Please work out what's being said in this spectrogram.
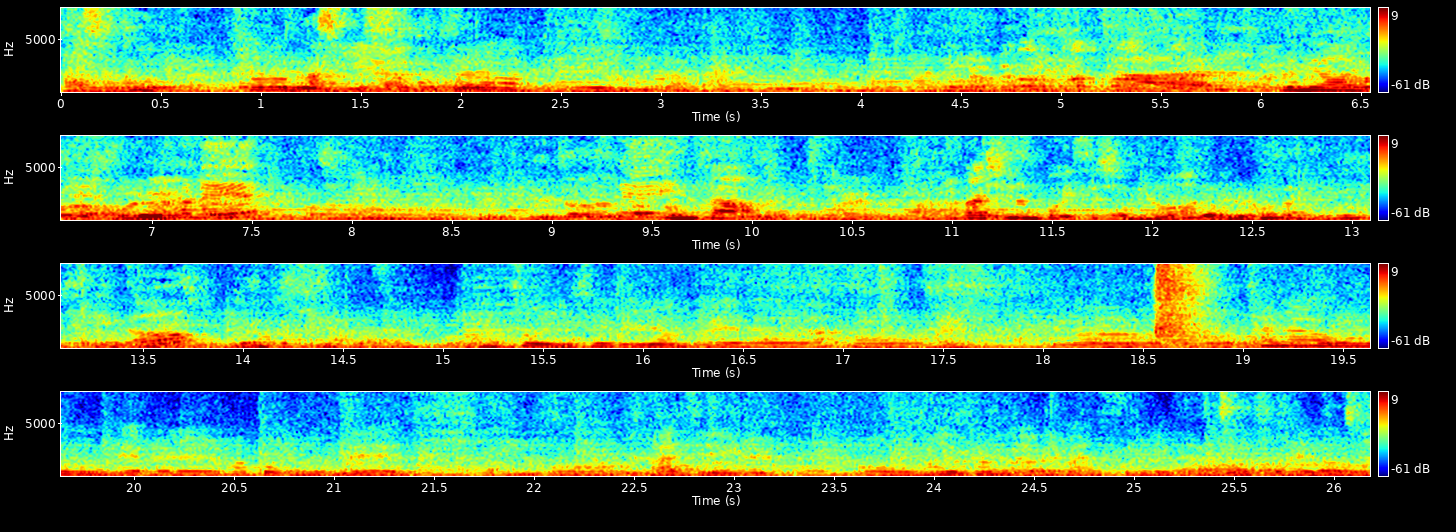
어, 서로를 이해하고 사랑하는 교회입니다. 자, 그러면 이제 올 한해 어, 새해 인사 바라시는 거 있으시면 한마디 해주세요. 2021년도에는 어, 제가 어, 찬양대를 하고 있는데 어, 아직 어, 미흡한 점이 많습니다. 그래서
